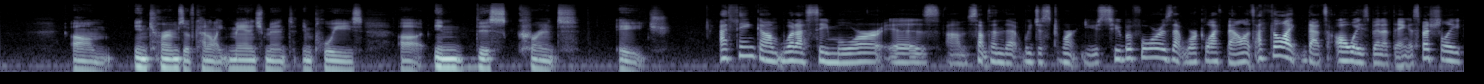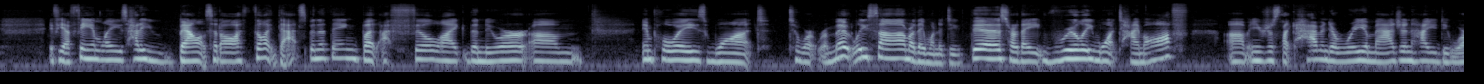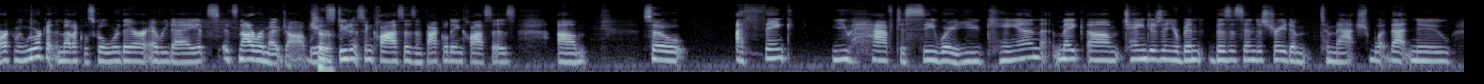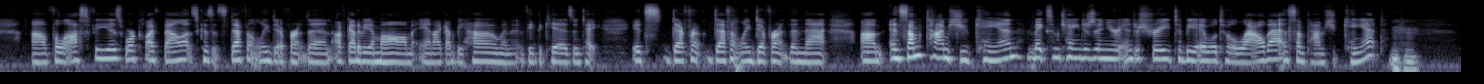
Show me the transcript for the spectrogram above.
um, in terms of kind of like management employees uh, in this current age? I think um, what I see more is um, something that we just weren't used to before is that work life balance. I feel like that's always been a thing, especially if you have families. How do you balance it all? I feel like that's been a thing, but I feel like the newer um, employees want to work remotely some, or they want to do this, or they really want time off. Um, and you're just like having to reimagine how you do work. I mean, we work at the medical school; we're there every day. It's it's not a remote job. We Sure. have students in classes and faculty in classes. Um, so, I think you have to see where you can make um, changes in your bin- business industry to to match what that new uh, philosophy is work life balance because it's definitely different than I've got to be a mom and I got to be home and feed the kids and take. It's different, definitely different than that. Um, and sometimes you can make some changes in your industry to be able to allow that, and sometimes you can't. Mm-hmm.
